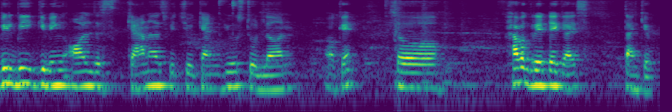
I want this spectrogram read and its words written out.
we'll be giving all the scanners which you can use to learn okay? So have a great day guys. Thank you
